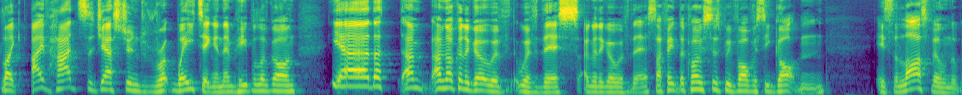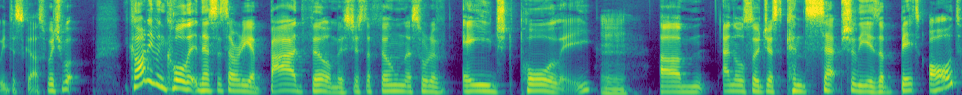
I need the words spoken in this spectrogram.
Like I've had suggestions r- waiting, and then people have gone, "Yeah, that I'm, I'm not going to go with with this. I'm going to go with this." I think the closest we've obviously gotten is the last film that we discussed, which you can't even call it necessarily a bad film. It's just a film that sort of aged poorly, um, and also just conceptually is a bit odd.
